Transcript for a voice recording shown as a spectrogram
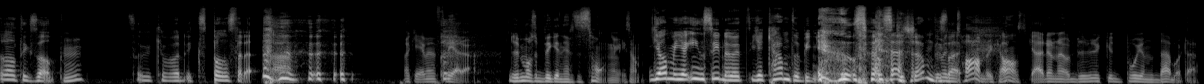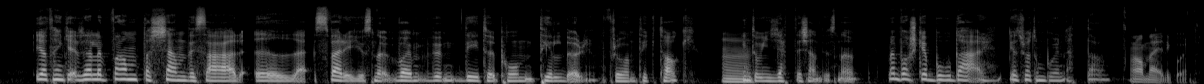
Någonting sånt. Mm. Så kan man exposa det. Ja. Okej, men flera. Du måste bygga en hel säsong liksom. Ja, men jag inser nu att jag kan typ inga svenska Men kändisar. ta amerikanska, I don't know, du bor ju ändå där borta. Jag tänker relevanta kändisar i Sverige just nu. Det är typ hon Tildur från TikTok. Mm. Inte hon jättekänd just nu. Men var ska jag bo där? Jag tror att hon bor i en etta. Ja, nej det går inte.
